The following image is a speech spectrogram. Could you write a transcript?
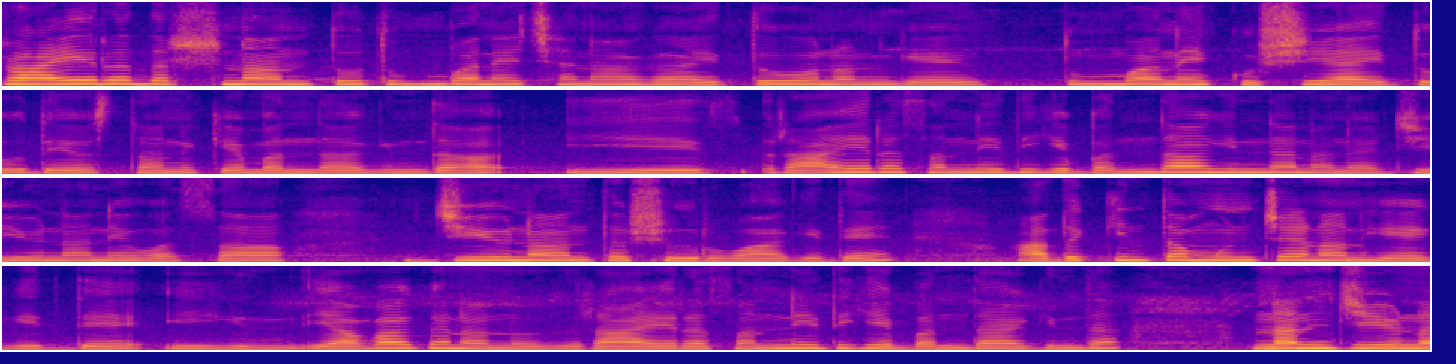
ರಾಯರ ದರ್ಶನ ಅಂತೂ ತುಂಬಾ ಚೆನ್ನಾಗಾಯಿತು. ನನಗೆ ತುಂಬಾ ಖುಷಿ ಆಯಿತು ದೇವಸ್ಥಾನಕ್ಕೆ ಬಂದಾಗಿಂದ. ಈ ರಾಯರ ಸನ್ನಿಧಿಗೆ ಬಂದಾಗಿಂದ ನನ್ನ ಜೀವನನೇ ಹೊಸ ಜೀವನ ಅಂತ ಶುರುವಾಗಿದೆ. ಅದಕ್ಕಿಂತ ಮುಂಚೆ ನಾನು ಹೇಗಿದ್ದೆ, ಈ ಯಾವಾಗ ನಾನು ರಾಯರ ಸನ್ನಿಧಿಗೆ ಬಂದಾಗಿಂದ ನನ್ನ ಜೀವನ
